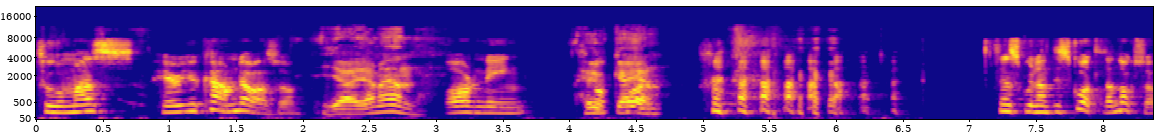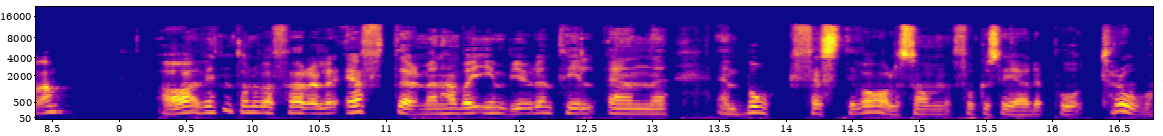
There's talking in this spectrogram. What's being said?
Thomas, here you come då alltså. jajamän, Varning. huka er. Sen skulle han till Skottland också va? Ja, jag vet inte om det var före eller efter, men han var inbjuden till en, en bokfestival som fokuserade på tro.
